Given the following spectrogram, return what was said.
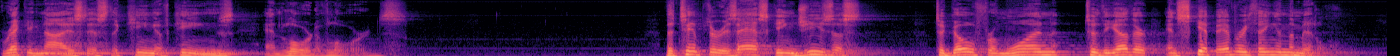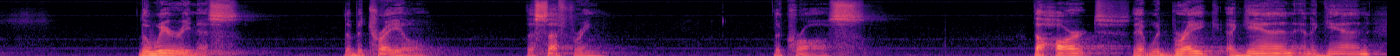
recognized as the King of Kings and Lord of Lords. The tempter is asking Jesus to go from one to the other and skip everything in the middle the weariness, the betrayal, the suffering, the cross, the heart that would break again and again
